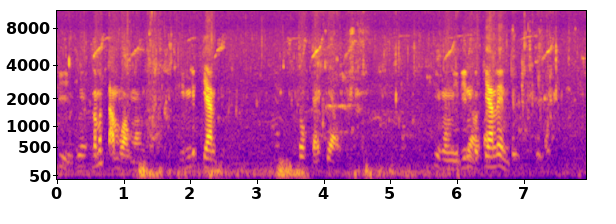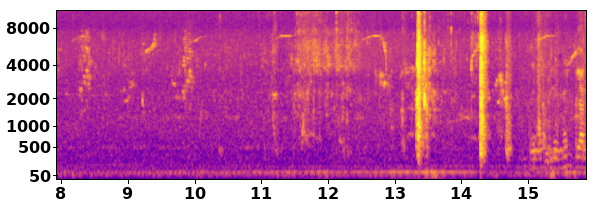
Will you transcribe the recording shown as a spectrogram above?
พี่แล้วมันต่ำกว่ามองดินยิบแกนตกใจแก้วพี่มองมีดินกับแกนเล่น โอ้ยลงมันแกน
